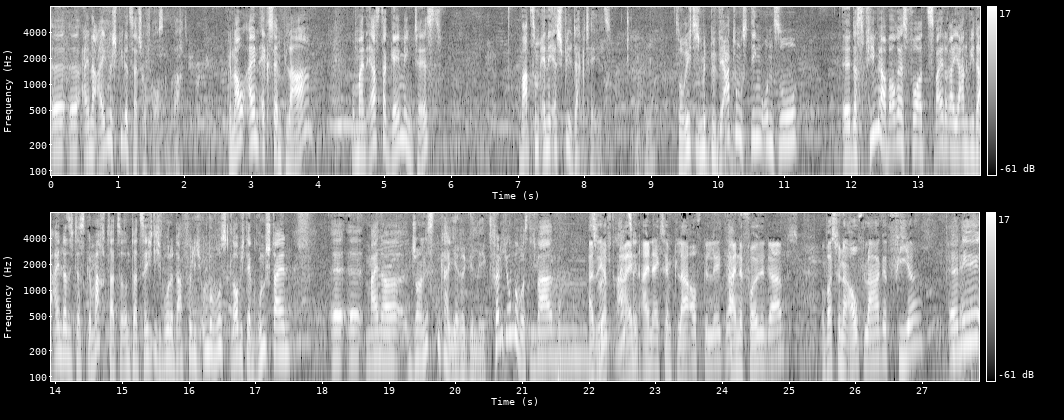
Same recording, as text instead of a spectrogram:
äh, äh, eine eigene Spielezeitschrift rausgebracht. Genau ein Exemplar und mein erster Gaming-Test war zum NES-Spiel DuckTales. So richtig mit Bewertungsding und so. Äh, Das fiel mir aber auch erst vor zwei, drei Jahren wieder ein, dass ich das gemacht hatte. Und tatsächlich wurde da völlig unbewusst, glaube ich, der Grundstein äh, äh, meiner Journalistenkarriere gelegt. Völlig unbewusst. Ich war mm, Also ihr 12, habt 13. ein, ein Exemplar aufgelegt, Ja. eine Folge gab's. Und was für eine Auflage? Vier? Äh, nee,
